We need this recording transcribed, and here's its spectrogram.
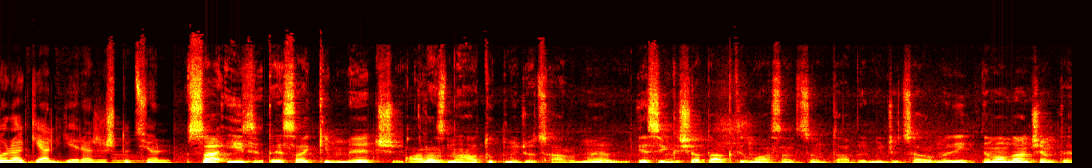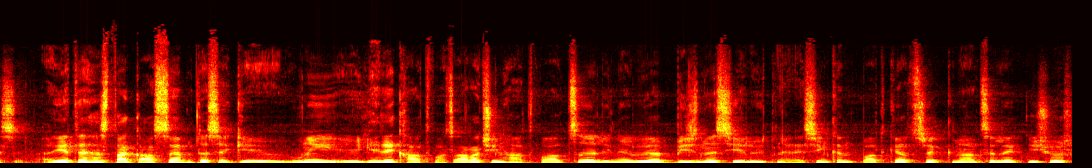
որակյալ երաժշտություն։ Սա իր տեսակի մեջ առանձնահատուկ միջոցառում է։ Ես ինքը շատ ակտիվ մասնակցում տարբեր միջոցառումների, նման բան չեմ տեսել։ Եթե հստակ ասեմ, տեսեք, ունի 3 հատված։ Առաջին հատվածը լինելու է բիզնես ելույթներ, այսինքն պատկերացրեք գնացել եք ինչ-որ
